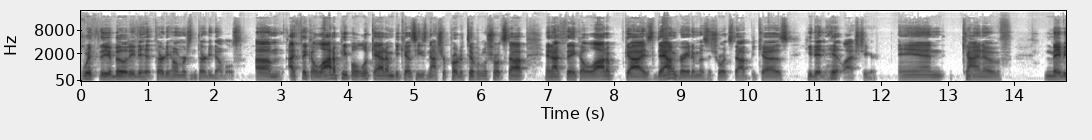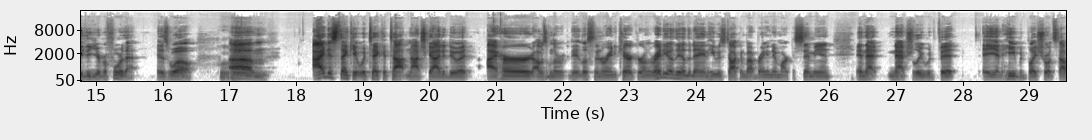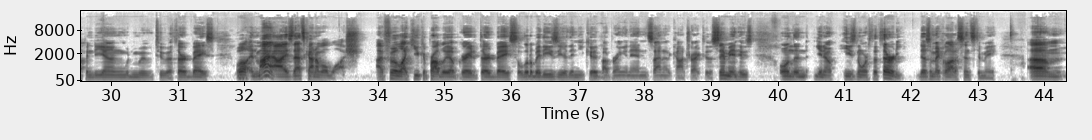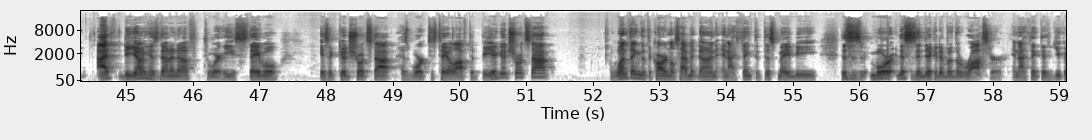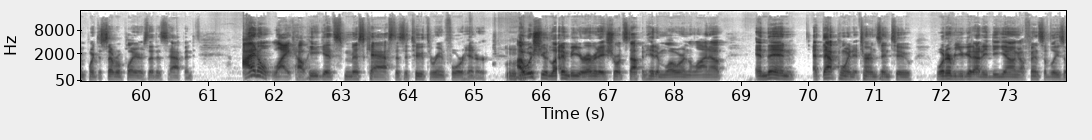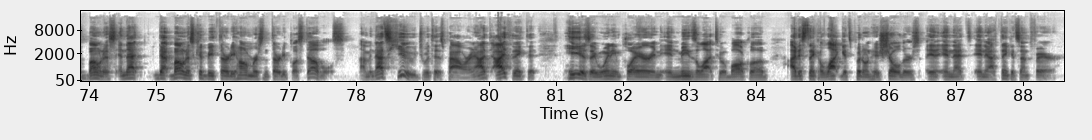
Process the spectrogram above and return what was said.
with the ability to hit 30 homers and 30 doubles. Um, I think a lot of people look at him because he's not your prototypical shortstop, and I think a lot of guys downgrade him as a shortstop because he didn't hit last year and kind of maybe the year before that as well. Mhm. Um, I just think it would take a top notch guy to do it. I heard I was on the listening to Randy Karraker on the radio the other day, and he was talking about bringing in Marcus Semien, and that naturally would fit. And he would play shortstop, and DeJong would move to a third base. Well, in my eyes, that's kind of a wash. I feel like you could probably upgrade at third base a little bit easier than you could by bringing in and signing a contract to the Simeon, who's on the you know he's north of thirty. Doesn't make a lot of sense to me. Um, I DeJong has done enough to where he's stable is a good shortstop, has worked his tail off to be a good shortstop. One thing that the Cardinals haven't done, and I think that this may be this is more this is indicative of the roster, and I think that you can point to several players that has happened. I don't like how he gets miscast as a two, three, and four hitter. Mhm. I wish you'd let him be your everyday shortstop and hit him lower in the lineup. And then at that point, it turns into whatever you get out of DeJong offensively is a bonus, and that that bonus could be 30 homers and 30 plus doubles. I mean, that's huge with his power, and I I think that he is a winning player and, and means a lot to a ball club. I just think a lot gets put on his shoulders, and that and I think it's unfair.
